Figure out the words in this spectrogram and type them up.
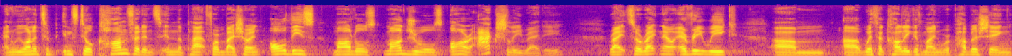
And we wanted to instill confidence in the platform by showing all these models, modules are actually ready right? So right now, every week, um, uh, with a colleague of mine, we're publishing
